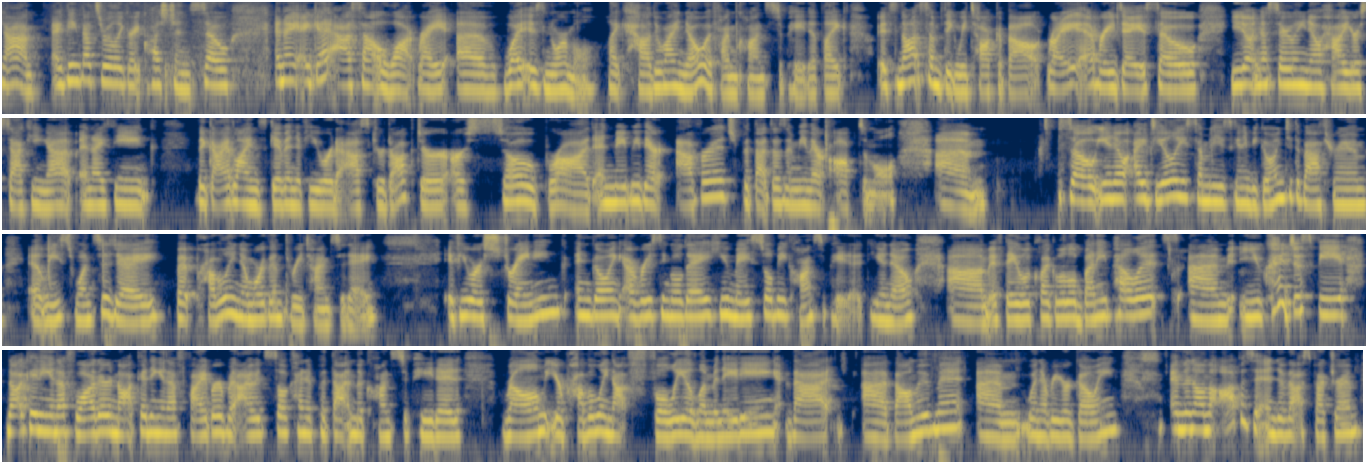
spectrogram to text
Yeah, I think that's a really great question. So, and I, I, get asked that a lot, right? Of what is normal? Like, how do I know if I'm constipated? Like, it's not something we talk about, right? Every day. So, you don't necessarily know how you're stacking up. And I think the guidelines given if you were to ask your doctor are so broad and maybe they're average, but that doesn't mean they're optimal. Um, so, you know, ideally somebody's going to be going to the bathroom at least once a day, but probably no more than three times a day. If you are straining and going every single day, you may still be constipated. You know, um, if they look like little bunny pellets, um, you could just be not getting enough water, not getting enough fiber. But I would still kind of put that in the constipated realm. You're probably not fully eliminating that uh, bowel movement um, whenever you're going. And then on the opposite end of that spectrum,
